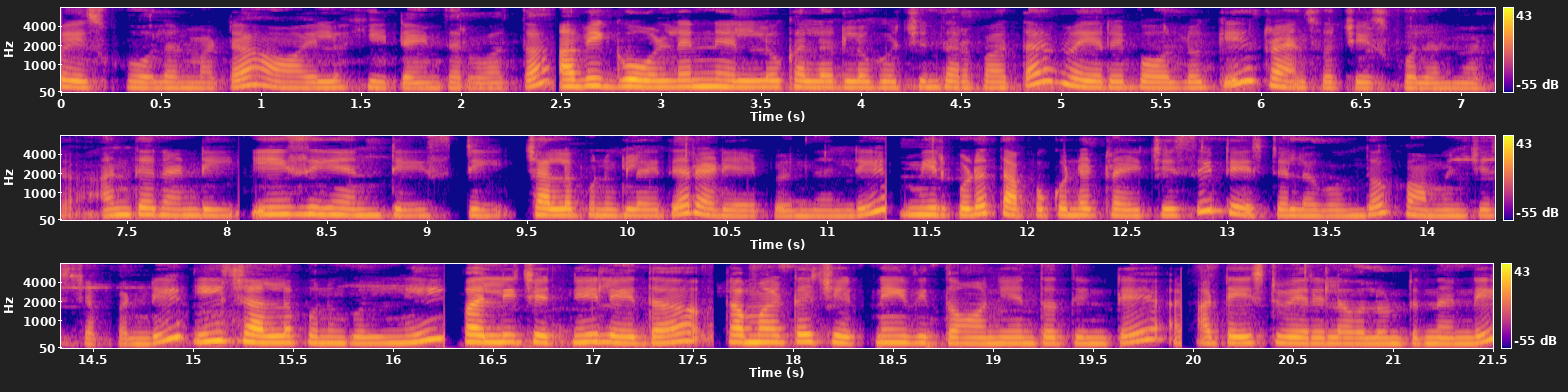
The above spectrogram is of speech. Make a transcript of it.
వేసుకోవాలన్నమాట. ఆయిల్ హీట్ అయిన తర్వాత అవి గోల్డెన్ ఎల్లో కలర్లోకి వచ్చిన తర్వాత వేరే బౌల్లోకి ట్రాన్స్ఫర్ చేసుకోవాలన్నమాట. అంతేనండి ఈజీ అండ్ టేస్టీ. చల్ల పునుగులు అయితే రెడీ అయిపోయిందండి. మీరు కూడా తప్పకుండా ట్రై చేసి టేస్ట్ ఎలా ఉందో కామెంట్ చేసి చెప్పండి. ఈ చల్ల పునుగుల్ని పల్లి చట్నీ లేదా టమాటా చట్నీ విత్ ఆనియన్తో తింటే ఆ టేస్ట్ వేరే లెవెల్ ఉంటుందండి.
